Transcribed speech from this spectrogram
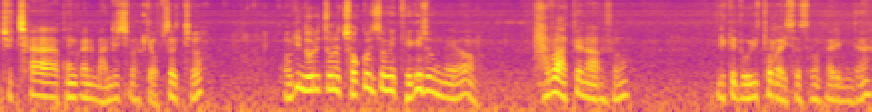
주차 공간을 만들 수밖에 없었죠. 여기 놀이터는 접근성이 되게 좋네요. 바로 앞에 나와서 이렇게 놀이터가 있어서 말입니다.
